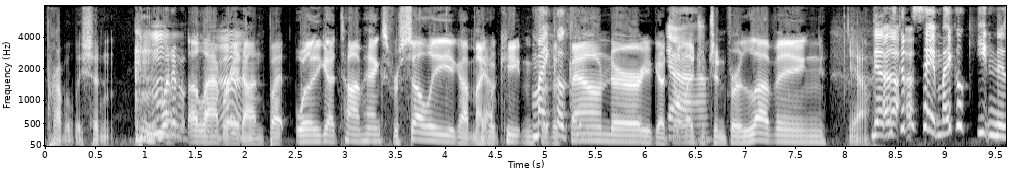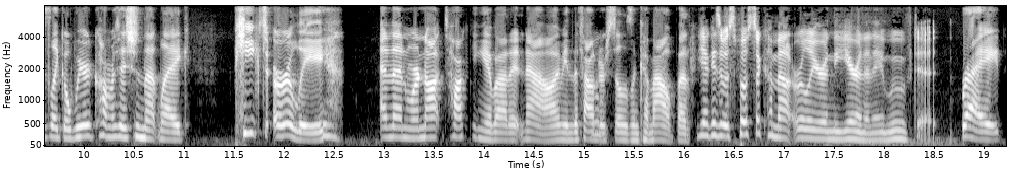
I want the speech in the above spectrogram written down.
probably shouldn't mm-hmm. What about- elaborate uh-huh. on, but. Well, you got Tom Hanks for Sully, you got Michael Yeah. Keaton for Michael the Keaton. founder, you got Yeah. Joel Edgerton for Loving. Yeah. Yeah, I was gonna uh, say Michael Keaton is like a weird conversation that like peaked early, and then we're not talking about it now. I mean, the founder still hasn't come out, but yeah, because it was supposed to come out earlier in the year, and then they moved it. right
